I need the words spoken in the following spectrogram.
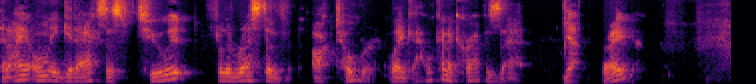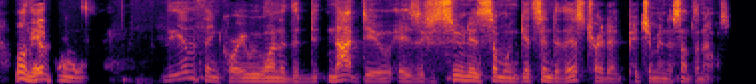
and I only get access to it for the rest of October. Like, what kind of crap is that? Yeah. Right. Well, the other thing, the other thing, Corey, we wanted to not do is as soon as someone gets into this, try to pitch them into something else.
